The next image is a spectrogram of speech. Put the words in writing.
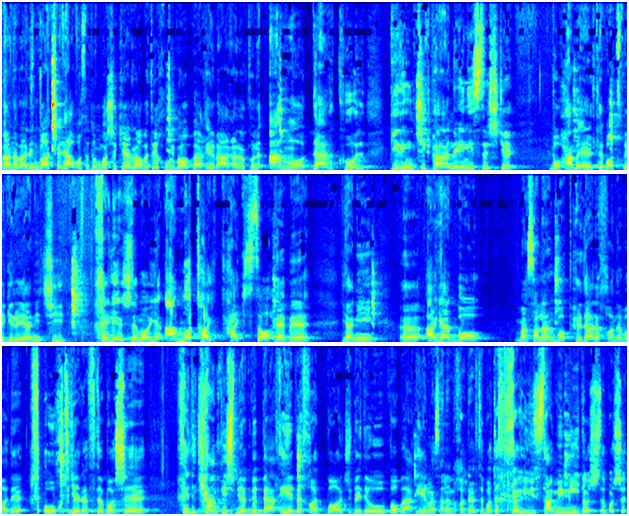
بنابراین باید خیلی حواستون باشه که رابطه خوبی با بقیه برقرار کنه. اما در کل گرینچیک پرنده ای نیستش که با همه ارتباط بگیره. یعنی چی؟ خیلی اجتماعی. اما تک تک صاحبه یعنی اگر با مثلا با پدر خانواده اخت گرفته باشه خیلی کم پیش میاد به بقیه بخواد باج بده و با بقیه مثلا بخواد ارتباط خیلی صمیمی داشته باشه.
